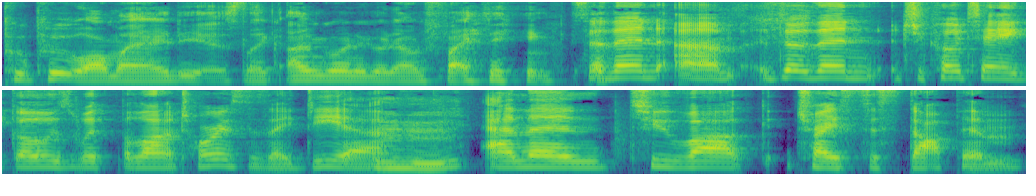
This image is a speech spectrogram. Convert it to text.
poo poo all my ideas. Like I'm going to go down fighting." So then, um, so then Chakotay goes with B'Elanna Torres's idea, Mm-hmm. and then Tuvok tries to stop him.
